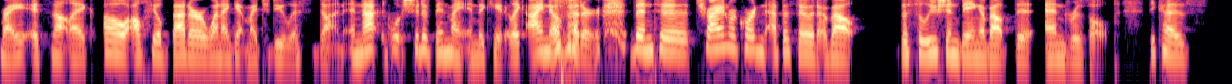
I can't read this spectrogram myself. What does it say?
right? It's not like, oh, I'll feel better when I get my to do list done. And that should have been my indicator. Like, I know better than to try and record an episode about the solution being about the end result because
